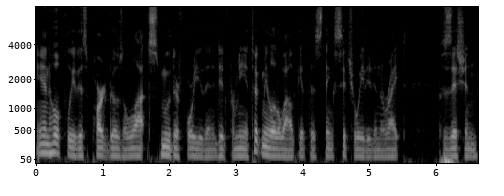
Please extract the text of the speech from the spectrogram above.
And hopefully this part goes a lot smoother for you than it did for me. It took me a little while to get this thing situated in the right position.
